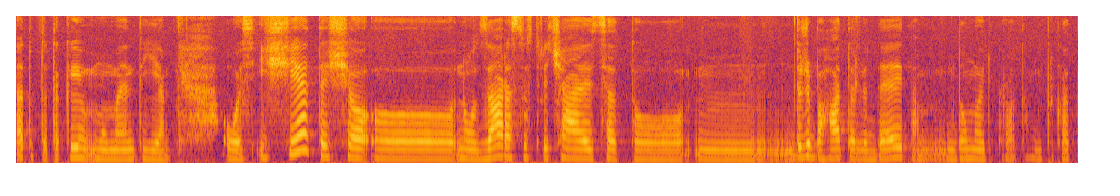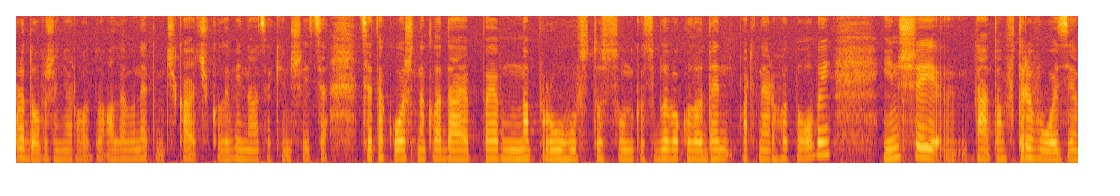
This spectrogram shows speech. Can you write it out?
Да? Тобто такий момент є. Ось і ще те, що о, ну, от зараз зустрічається, то дуже багато людей там думають про там, наприклад, продовження роду, але вони там чекають, коли війна закінчиться. Це також накладає певну напругу в стосунку, особливо коли один партнер готовий, інший е, та, там в тривозі,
